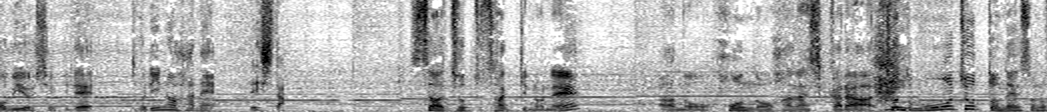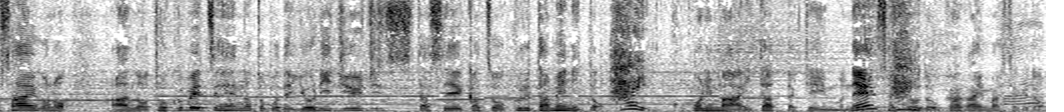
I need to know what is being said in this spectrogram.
帯吉行で鳥の羽でした。さあちょっとさっきのねあの本のお話から、い。ちょっともうちょっとねその最後のあの特別編のところでより充実した生活を送るためにとはい、ここにまあ至った経緯もね先ほど伺いましたけど、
